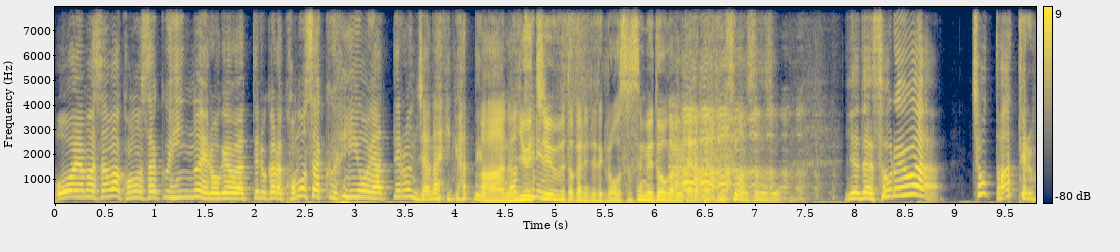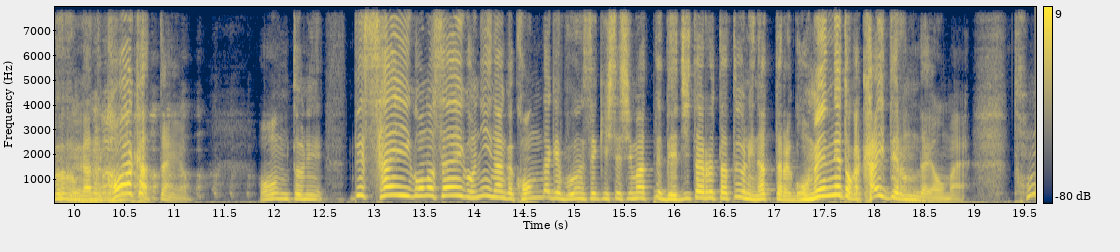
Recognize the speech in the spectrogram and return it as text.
大山さんはこの作品のエロゲをやってるからこの作品をやってるんじゃないかっていう。ああの YouTube とかに出てくるおすすめ動画みたいな感じ。そうそうそう。いやだからそれはちょっと合ってる部分があって怖かったんよ。本当に。で最後の最後になんかこんだけ分析してしまってデジタルタトゥーになったらごめんねとか書いてるんだよお前。とんでも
